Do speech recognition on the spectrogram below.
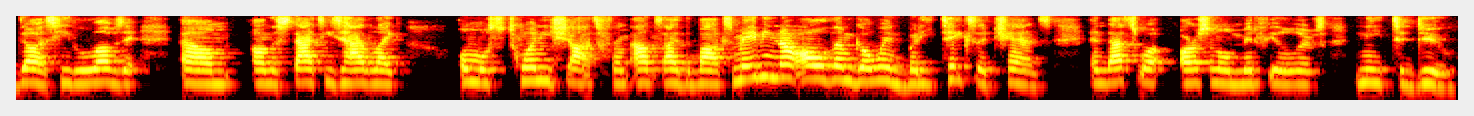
does. He loves it. Um, on the stats, he's had like almost 20 shots from outside the box. Maybe not all of them go in, but he takes a chance, and that's what Arsenal midfielders need to do.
